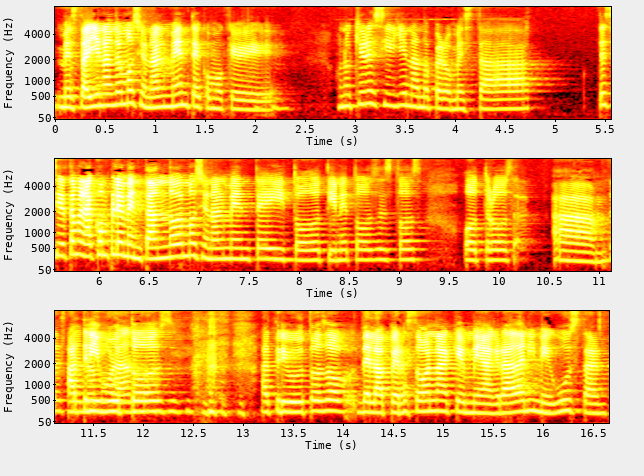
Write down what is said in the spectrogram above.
me está llenando emocionalmente, como que, no quiero decir llenando, pero me está de cierta manera complementando emocionalmente y todo, tiene todos estos otros está atributos, atributos de la persona que me agradan y me gustan,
